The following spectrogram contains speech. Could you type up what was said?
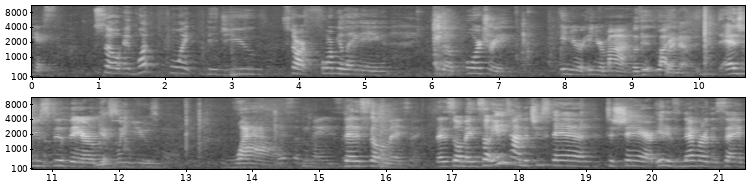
Yes. So at what point did you start formulating the poetry in your, in your mind? Was it like? Right now. As you stood there? Yes. When you, wow. That's amazing. That is so amazing. That is so amazing. So anytime that you stand to share, it is never the same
